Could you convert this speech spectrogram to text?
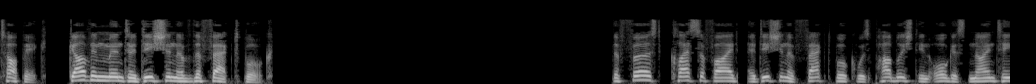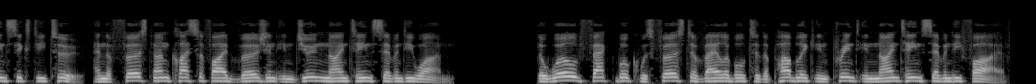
Topic: Government edition of the Factbook. The first, classified, edition of Factbook was published in August 1962, and the first unclassified version in June 1971. The World Factbook was first available to the public in print in 1975.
